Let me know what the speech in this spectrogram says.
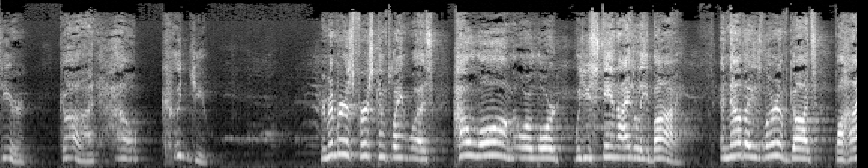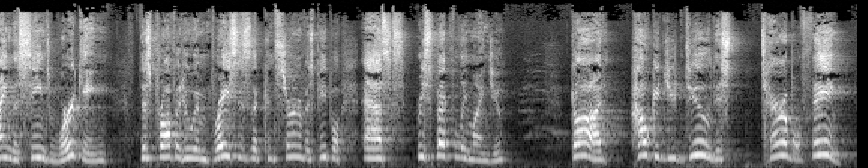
Dear God, how could you? Remember his first complaint was, How long, O Lord, will you stand idly by? And now that he's learned of God's behind the scenes working, this prophet who embraces the concern of his people asks, respectfully, mind you, God, how could you do this terrible thing?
